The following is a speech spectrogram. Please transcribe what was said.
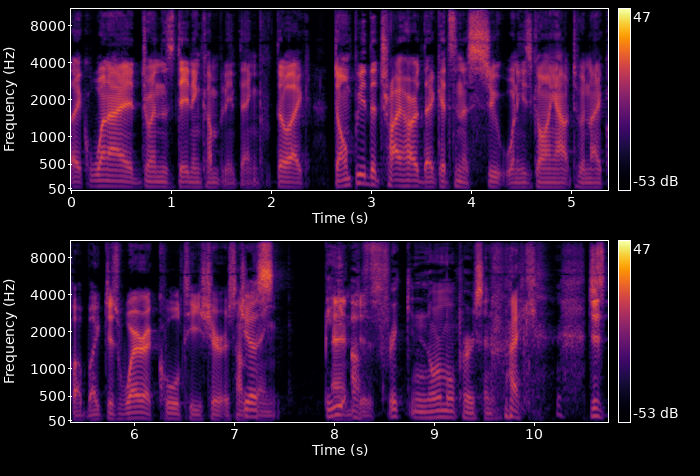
like when I joined this dating company thing, they're like, don't be the tryhard that gets in a suit when he's going out to a nightclub. Like just wear a cool t shirt or something. Just be a just- freaking normal person. like just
